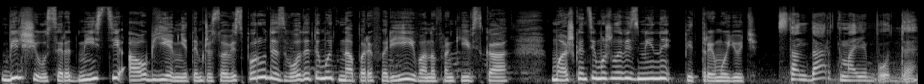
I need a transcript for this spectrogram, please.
більші у середмісті, а об'ємні тимчасові споруди зводитимуть на периферії Івано-Франківська. Мешканці можливі зміни підтримують. Стандарт має бути.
